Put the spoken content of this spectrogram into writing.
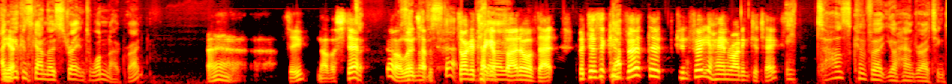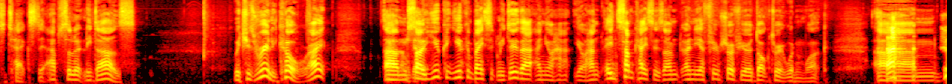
And Yep. you can scan those straight into OneNote, right? Ah, see, another step. So learn another something. step. So I can take a photo of that. But does it Yep. convert the convert your handwriting to text? It does convert your handwriting to text. It absolutely does. Which is really cool, right? Um, so you can you can basically do that, and your ha- your hand. In some cases, I'm if I'm sure if you're a doctor, it wouldn't work. Um,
